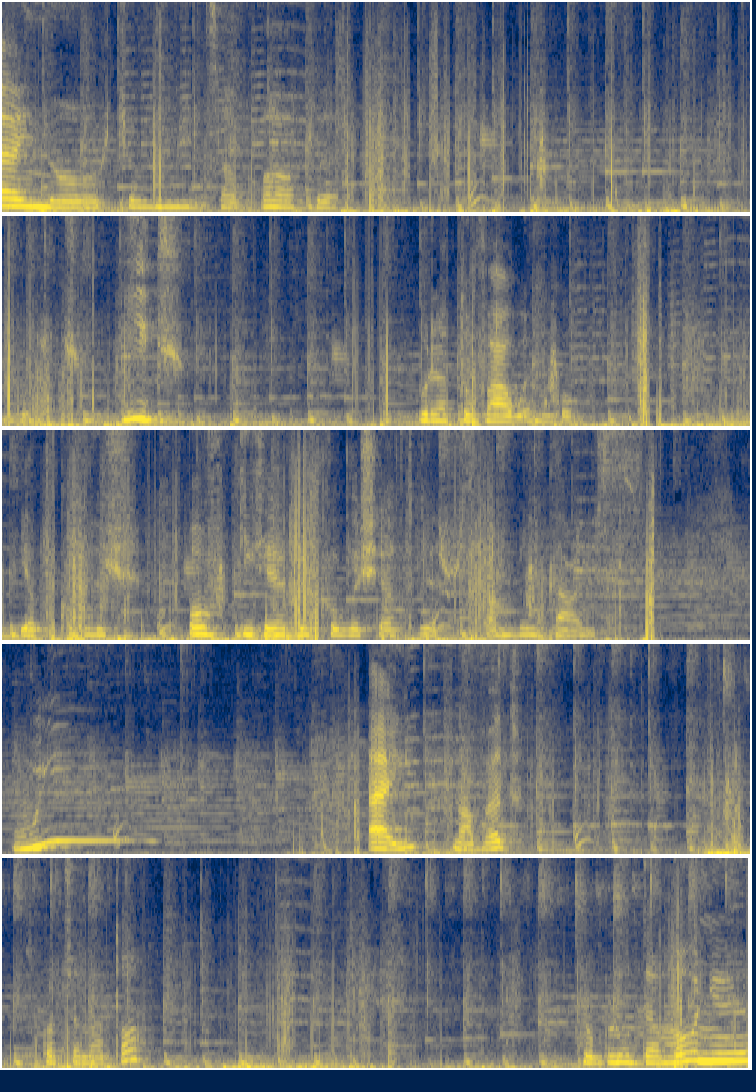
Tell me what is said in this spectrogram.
Ej no, chciałbym mieć zabawę. Idź. Uratowałem go. Jak kogoś, bo kiedy kogoś ratujesz w Stumble Guys. Wii. Ej, nawet. Skoczę na to. No Blue Demonie.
